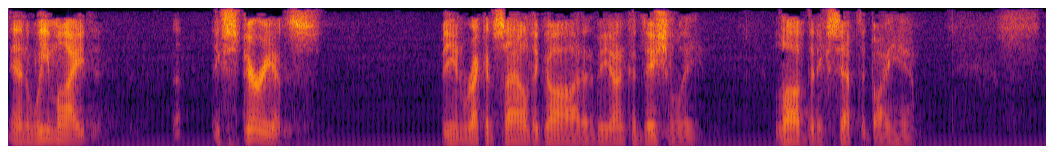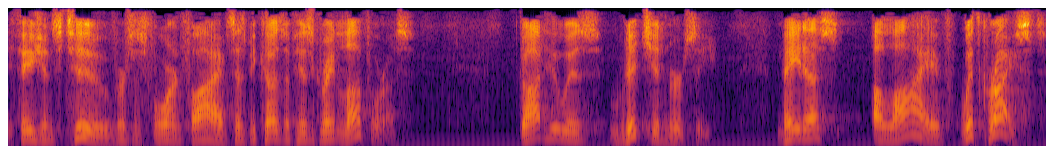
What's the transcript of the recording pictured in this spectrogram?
and we might experience being reconciled to God and be unconditionally loved and accepted by Him. Ephesians 2, verses 4 and 5 says, Because of His great love for us, God, who is rich in mercy, made us alive with Christ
